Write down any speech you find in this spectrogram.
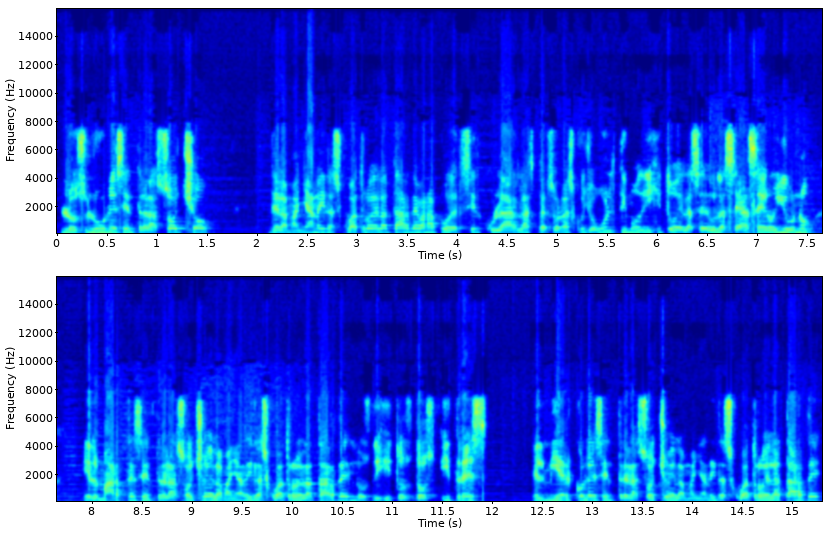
Los lunes entre las 8 de la mañana y las 4 de la tarde van a poder circular las personas cuyo último dígito de la cédula sea 0 y 1. El martes entre las 8 de la mañana y las 4 de la tarde los dígitos 2 y 3 el miércoles entre las 8 de la mañana y las 4 de la tarde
